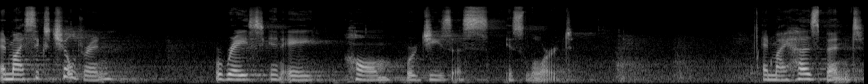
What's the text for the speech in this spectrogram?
And my six children were raised in a home where Jesus is Lord. And my husband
